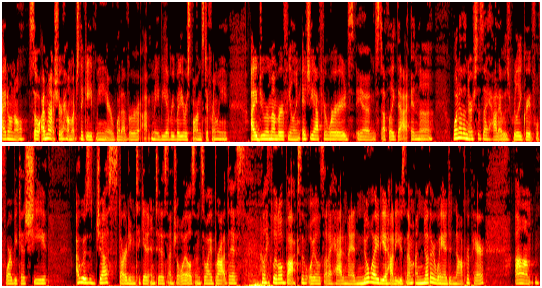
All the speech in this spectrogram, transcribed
I don't know. So I'm not sure how much they gave me or whatever. Uh, maybe everybody responds differently. I do remember feeling itchy afterwards and stuff like that. And the one of the nurses I had, I was really grateful for because she I was just starting to get into essential oils and so I brought this like little box of oils that I had and I had no idea how to use them. Another way I did not prepare. Um,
